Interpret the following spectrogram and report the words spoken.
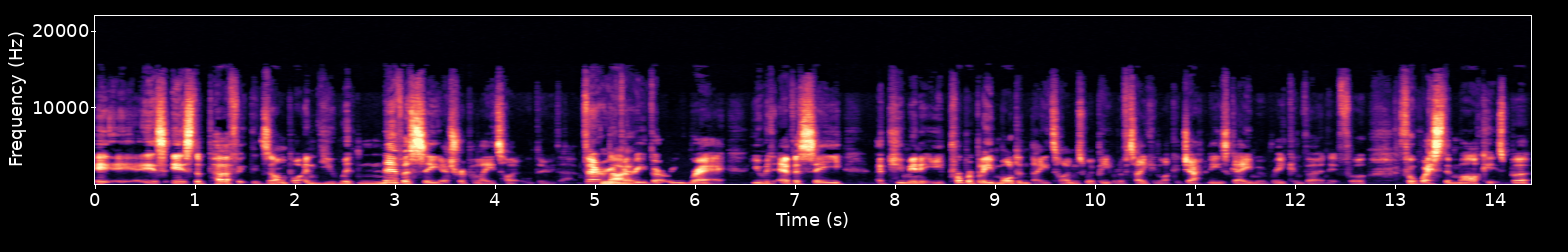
it, it's it's the perfect example. And you would never see a AAA title do that. Very No. very very rare. You would ever see a community probably modern day times where people have taken like a Japanese game and reconverting it for for western markets. But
